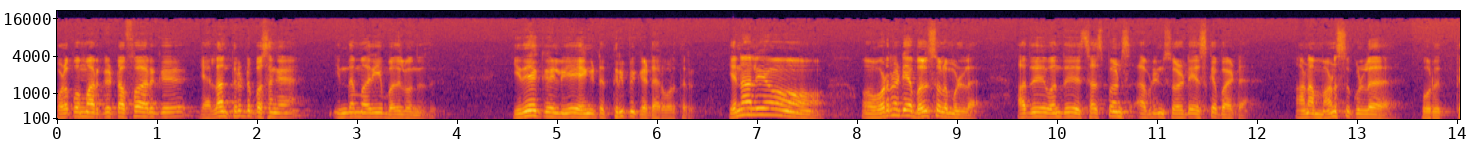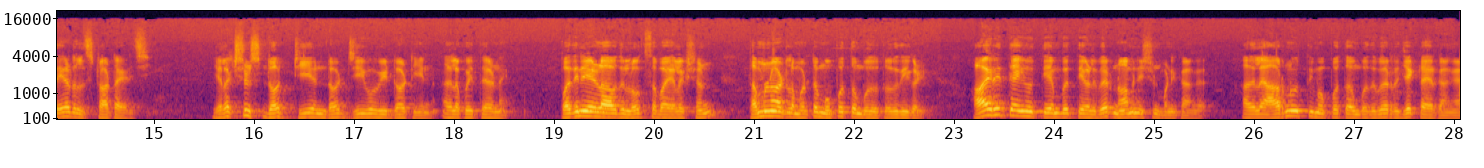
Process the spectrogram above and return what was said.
குழப்பமாக இருக்குது டஃப்பாக இருக்குது எல்லாம் திருட்டு பசங்க. இந்த மாதிரியே பதில் வந்தது. இதே கேள்வியை என்கிட்ட திருப்பி கேட்டார் ஒருத்தர். என்னாலையும் உடனடியாக பதில் சொல்ல முடியல. அது வந்து சஸ்பென்ஸ் அப்படின்னு சொல்லிட்டு எஸ்கேப் ஆகிட்டேன் ஆனால் மனசுக்குள்ளே ஒரு தேடல் ஸ்டார்ட் ஆகிடுச்சு elections dot TN dot gov dot in அதில் போய் தேடினேன். பதினேழாவது லோக்சபா எலெக்ஷன் தமிழ்நாட்டில் மட்டும் முப்பத்தொம்பது தொகுதிகள். ஆயிரத்தி ஐநூற்றி எண்பத்தி ஏழு பேர் நாமினேஷன் பண்ணியிருக்காங்க அதில் அறுநூற்றி முப்பத்தொம்பது பேர் ரிஜெக்ட் ஆயிருக்காங்க.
